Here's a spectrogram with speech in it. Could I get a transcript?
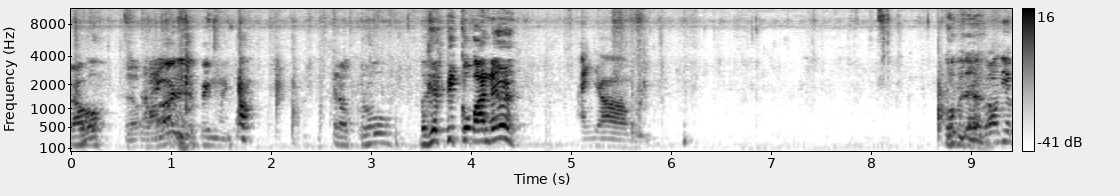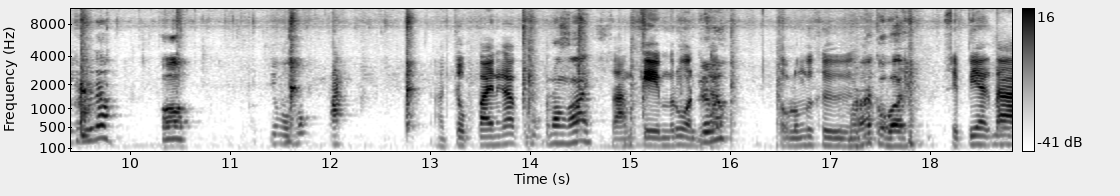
เราโอ้เติมเราไอ้เดี๋ยวเป็นไหมเติมครูมันคือติดกบอันเด้อไอ้ยอมกบเด้อกองเดียวครูเด้อพออยู่บกพัดเอาจบไปนะครับบุกน้องก้อยสามเกมรวดเร็วครับ ตกลงก็คือมาได้กบเลยเสียเปียกได้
